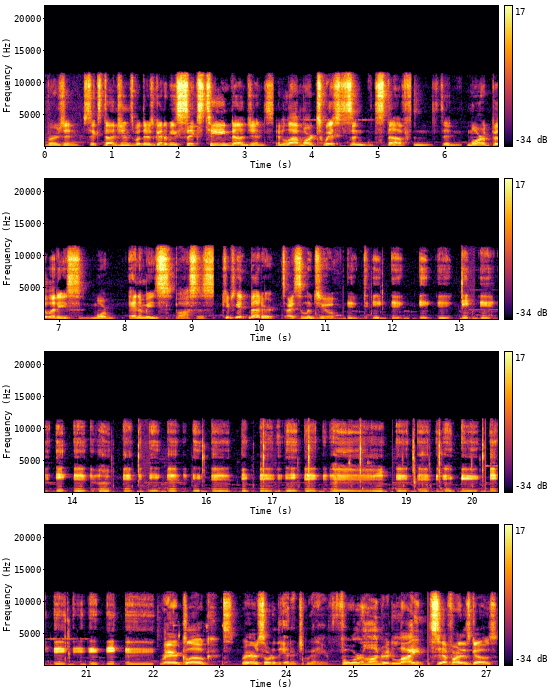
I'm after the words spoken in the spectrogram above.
version. Six dungeons, but there's gonna be 16 dungeons. And a lot more twists and stuff. And, and more abilities. And more enemies, bosses. Keeps getting better. I salute you. Rare cloak. Rare sort of the energy. We got here 400 light. Let's see how far this goes.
